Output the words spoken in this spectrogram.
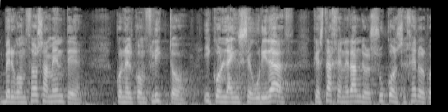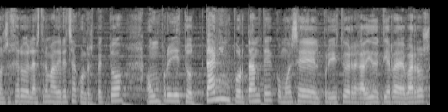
vergonzosamente con el conflicto y con la inseguridad que está generando su consejero, el consejero de la extrema derecha, con respecto a un proyecto tan importante como es el proyecto de regadío de tierra de barros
